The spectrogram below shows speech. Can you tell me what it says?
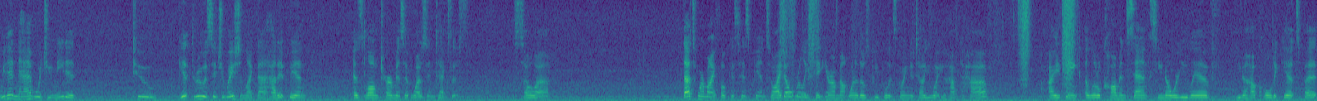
we didn't have what you needed to get through a situation like that had it been as long term as it was in Texas. So uh, that's where my focus has been. So I don't really sit here. I'm not one of those people that's going to tell you what you have to have. I think a little common sense, you know where you live, you know how cold it gets, but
